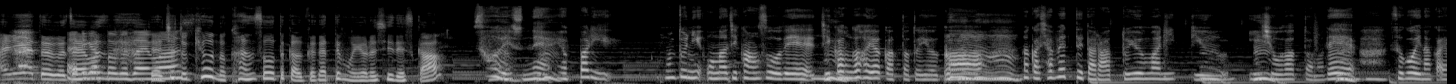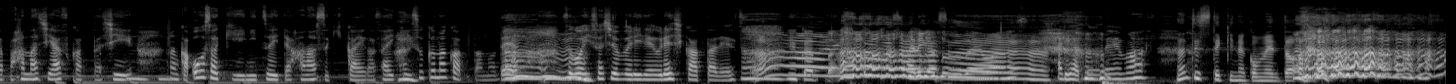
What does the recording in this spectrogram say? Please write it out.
ありがとうございます。ありがとうございます。ちょっと今日の感想とか伺ってもよろしいですか？そうですね。うん、やっぱり本当に同じ感想で時間が早かったというか、うん、なんか喋ってたらあっという間にっていう印象だったので、うん、すごいなんかやっぱ話しやすかったし、うん、なんか大崎について話す機会が最近少なかったので、はい、すごい久しぶりで嬉しかったです。よかった。ありがとうございます。ありがとうございます。なんて素敵なコメント。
